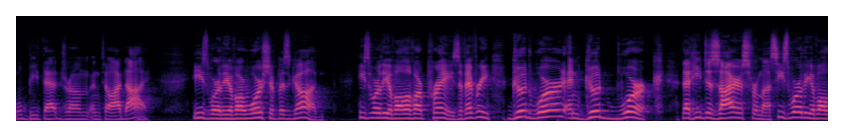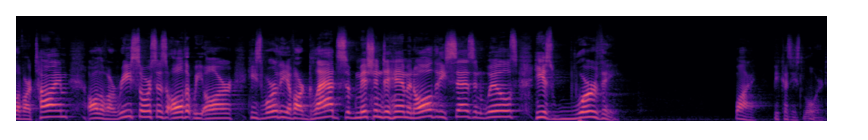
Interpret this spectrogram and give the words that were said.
We'll beat that drum until I die. He's worthy of our worship as God. He's worthy of all of our praise, of every good word and good work that He desires from us. He's worthy of all of our time, all of our resources, all that we are. He's worthy of our glad submission to Him and all that He says and wills. He is worthy. Why? Because He's Lord,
